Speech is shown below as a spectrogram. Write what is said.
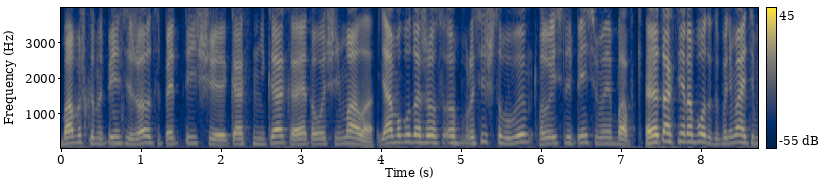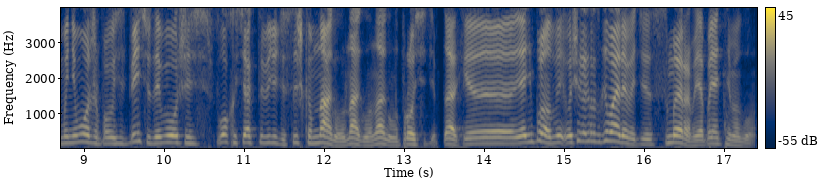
бабушка на пенсии жалуется 5000 как-никак, а это очень мало. Я могу даже попросить, чтобы вы повысили пенсию моей бабки. Это так не работает, вы понимаете? Мы не можем повысить пенсию, да и вы очень плохо себя как-то ведете. Слишком нагло, нагло, нагло просите. Так, э, я не понял, вы вообще как разговариваете с мэром? Я понять не могу.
